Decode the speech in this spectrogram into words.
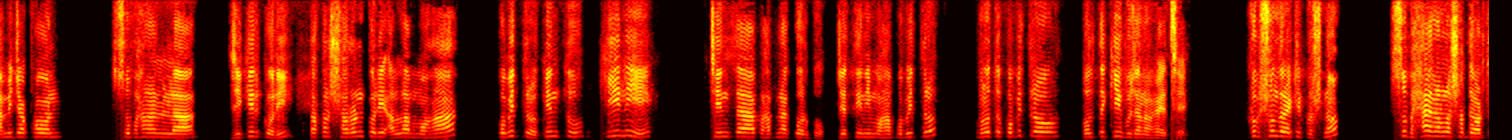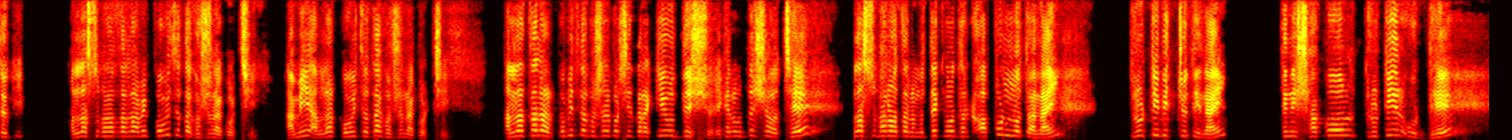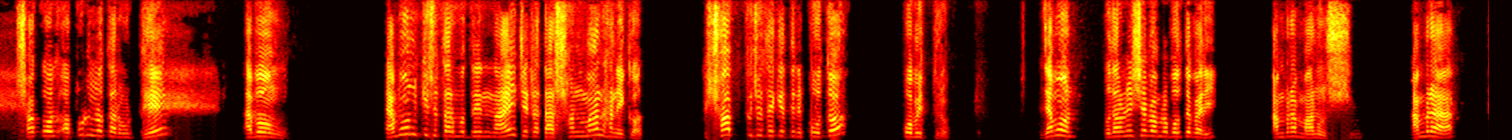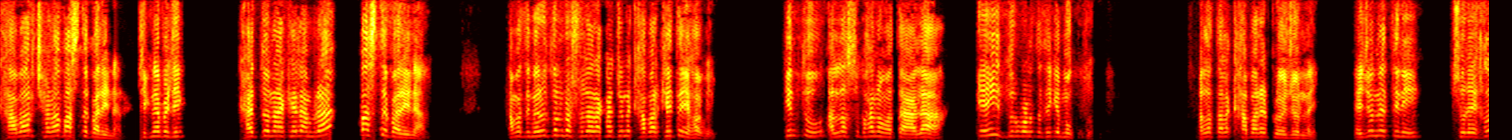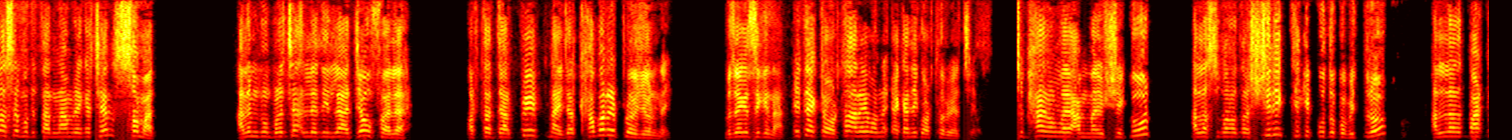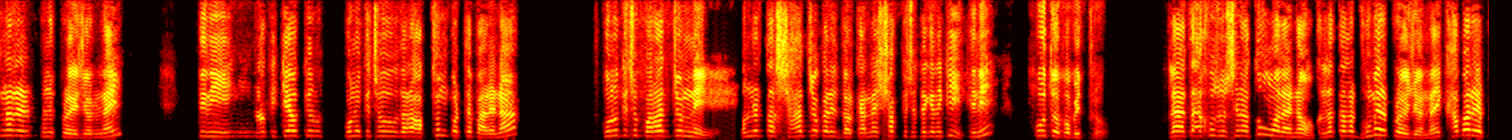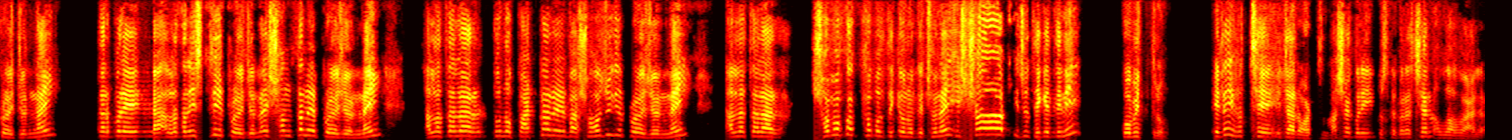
আমি যখন সুবহানাল্লাহ জিকির করি, তখন স্মরণ করি আল্লাহ মহা পবিত্র। কিন্তু কি নিয়ে চিন্তা ভাবনা করব যে তিনি মহা পবিত্র? মূলত পবিত্র বলতে কি বোঝানো হয়েছে? খুব সুন্দর একটি প্রশ্ন। সুবহান আল্লাহ শব্দের অর্থ কি? আল্লাহ সুবহান তাআলা, আমি পবিত্রতা ঘোষণা করছি। আমি আল্লাহর পবিত্রতা ঘোষণা করছি। আল্লাহ তালার পবিত্র ঘোষণা করছি তারা কি উদ্দেশ্য? এখানে উদ্দেশ্য হচ্ছে আল্লাহ সুবহান মধ্যে কোনো ধরনের অপূর্ণতা নাই, ত্রুটি বিচ্যুতি নাই। তিনি সকল ত্রুটির ঊর্ধ্বে সকল অপূর্ণতার ঊর্ধ্বে এবং এমন কিছু তার মধ্যে নাই যেটা তার সম্মান হানিকর। সবকিছু থেকে তিনি পুত, পবিত্র। যেমন উদাহরণ হিসেবে আমরা বলতে পারি, আমরা মানুষ, আমরা খাবার ছাড়া বাঁচতে পারি না। ঠিক না ঠিক খাদ্য না খেলে আমরা বাঁচতে পারি না। আমাদের মেরুদণ্ড সোজা রাখার জন্য খাবার খেতেই হবে। কিন্তু আল্লাহ তাআলা এই দুর্বলতা থেকে মুক্ত। আল্লাহ তাআলা খাবারের প্রয়োজন নেই। এই জন্য তিনি সুরে এখলাসের মধ্যে তার নাম রেখেছেন সমাদ। আলিমগণ বলেছেন আল্লাহ জাউফালাহ অর্থাৎ যার পেট নাই, যার খাবারের প্রয়োজন নেই। বুঝা গেছে কিনা? এটা একটা অর্থ, আর একাধিক অর্থ রয়েছে। ইউশরিকুন। আল্লাহ তাআলা শিরিক থেকে পুত পবিত্র। আল্লাহ পার্টনারের কোনো প্রয়োজন নাই। তিনি কাউকে কেউ কেউ কোনো কিছু দ্বারা অক্ষম করতে পারে না। কোনো কিছু করার জন্য অন্যের তার সাহায্যকারীর দরকার নাই। সবকিছু থেকে নাকি তিনি পুত পবিত্র। ঘুমের প্রয়োজন নাই, খাবারের প্রয়োজন নাই, তারপরে আল্লাহ তালা স্ত্রীর প্রয়োজন নাই, সন্তানের প্রয়োজন নাই, আল্লাহ তালার কোনো পার্টনারের বা সহযোগীর প্রয়োজন নেই, আল্লাহ তালার সমকক্ষ বলতে কোনো কিছু নাই সব কিছু থেকে তিনি পবিত্র। এটাই হচ্ছে এটার অর্থ। আশা করি বুঝতে পেরেছেন, আল্লাহ আলম।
